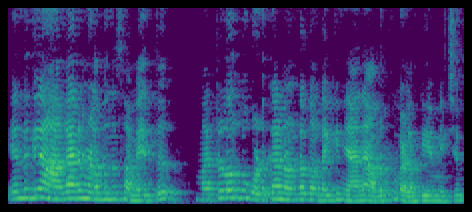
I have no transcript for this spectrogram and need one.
എന്തെങ്കിലും ആഹാരം വിളമ്പുന്ന സമയത്ത് മറ്റുള്ളവർക്ക് കൊടുക്കാനുണ്ടെന്നുണ്ടെങ്കിൽ ഞാൻ അവർക്ക് വിളമ്പിയും വെച്ചും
